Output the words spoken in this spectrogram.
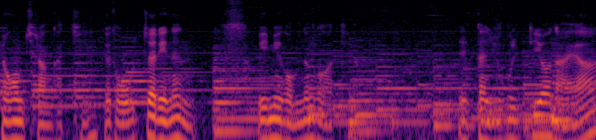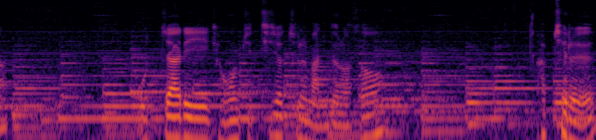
경험치랑 같이. 그래서 5짜리는 의미가 없는 것 같아요. 일단 6을 띄워놔야 5짜리 경험치 티셔츠를 만들어서 합체를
